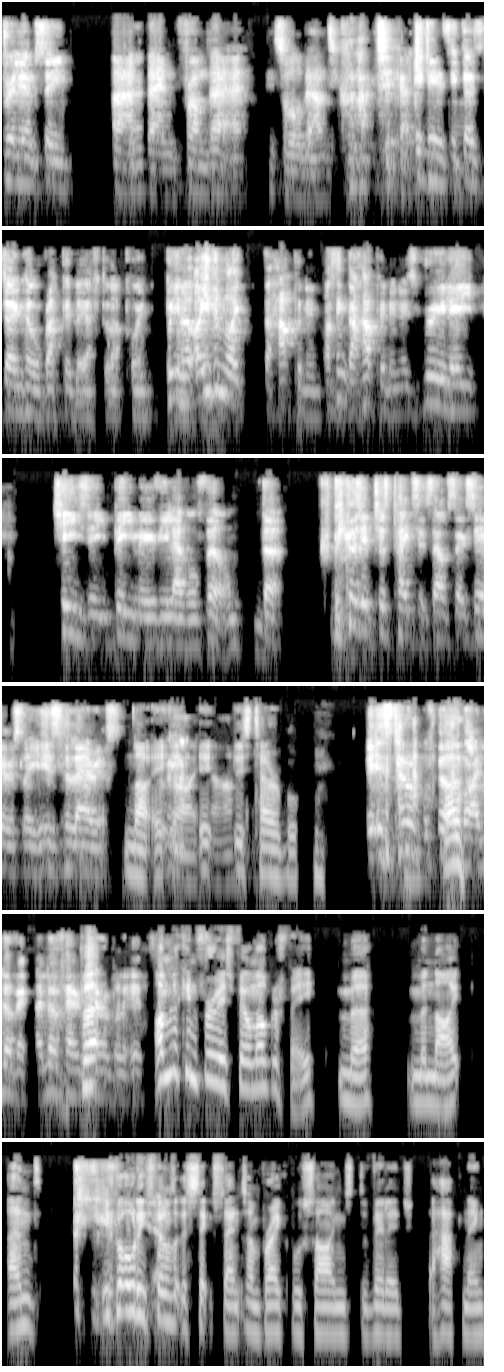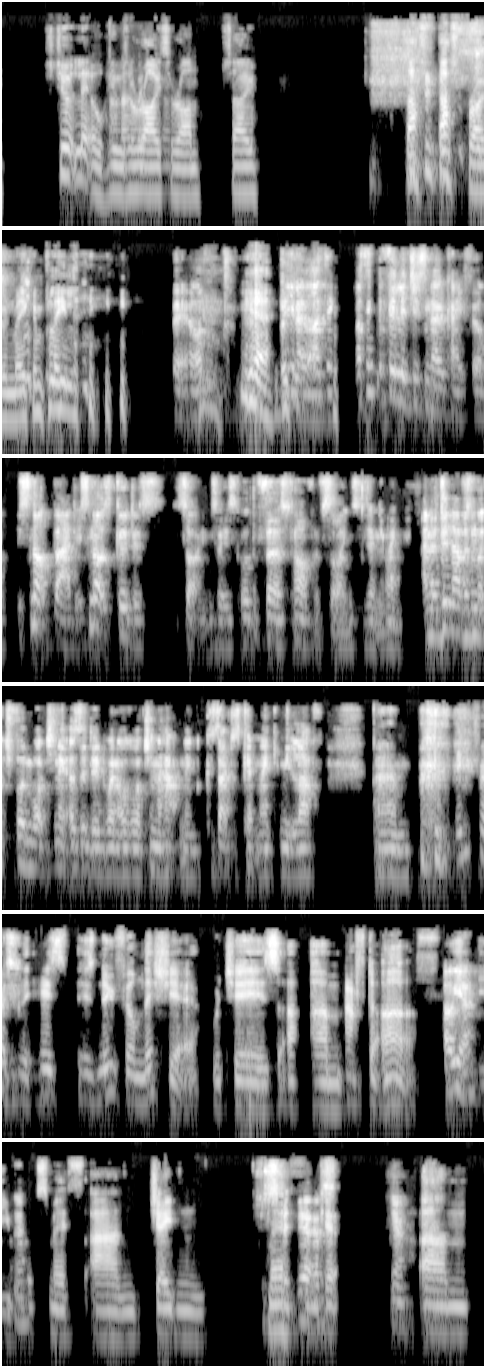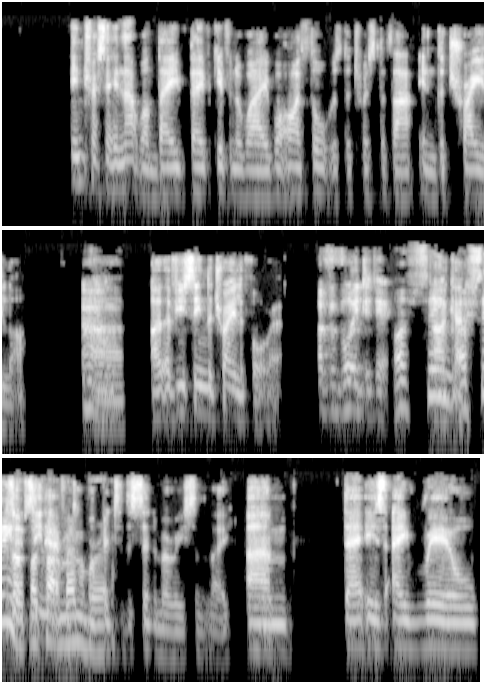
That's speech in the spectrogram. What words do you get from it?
Brilliant scene. And then from there, it's all a bit anticlimactic. It Actually, is. It goes downhill rapidly after that point. But you know, I even like the happening. I think the happening is really cheesy B movie level film that because it just takes itself so seriously is hilarious. No, it, Right, it, no. it's terrible. It is a terrible film, Oh. but uh, I love it. I love how terrible it is. I'm looking through his filmography, M, M Night, and you've got all these Yeah. films like The Sixth Sense, Unbreakable Signs, The Village, The Happening. Stuart Little, he was a writer on, so that's that's thrown me completely. Bit odd. yeah, But you know, I think I think The Village is an okay film. It's not bad. It's not as good as Signs is, or the first half of Signs is anyway. And I didn't have as much fun watching it as I did when I was watching The Happening because that just kept making me laugh. Um, Interestingly, his his new film this year, which is um, After Earth, oh yeah, yeah. Will Smith and Jaden Smith. Yes. Yeah. Um, interesting in that one, they they've given away what I thought was the twist of that in the trailer. Um, Uh, uh, have you seen the trailer for it? I've avoided it. I've seen Okay, I've seen it, but I can't every time remember I've it. been to the cinema recently. Um, there is a real.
